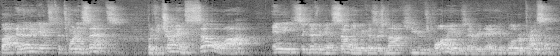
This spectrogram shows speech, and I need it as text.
But, and then it gets to 20 cents. But if you try and sell a lot, any significant selling because there's not huge volumes every day, you blow the price up.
